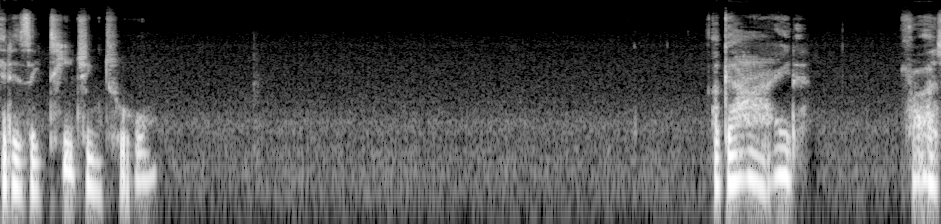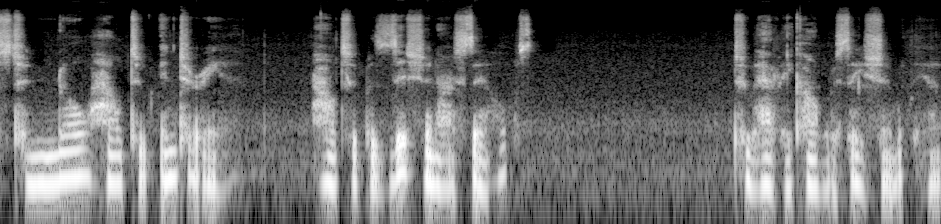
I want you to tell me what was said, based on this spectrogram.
it is a teaching tool, a guide for us to know how to enter in, how to position ourselves to have a conversation with Him.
